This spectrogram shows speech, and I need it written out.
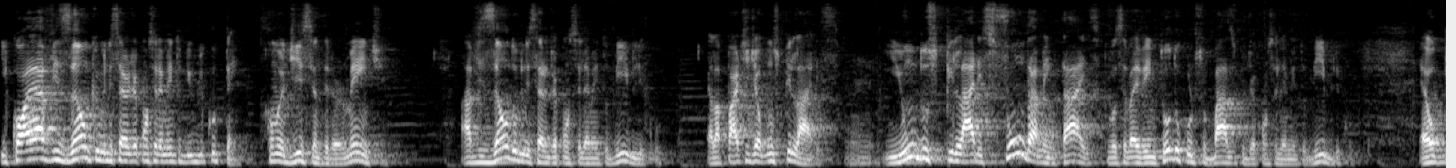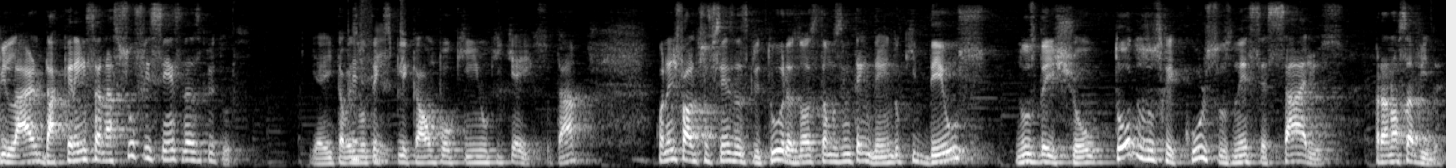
e qual é a visão que o Ministério de Aconselhamento Bíblico tem. Como eu disse anteriormente, a visão do Ministério de Aconselhamento Bíblico ela parte de alguns pilares. Né? E um dos pilares fundamentais, que você vai ver em todo o curso básico de aconselhamento bíblico, é o pilar da crença na suficiência das Escrituras. E aí talvez Perfeito. vou ter que explicar um pouquinho o que, que é isso, tá? Quando a gente fala de suficiência das Escrituras, nós estamos entendendo que Deus nos deixou todos os recursos necessários para a nossa vida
